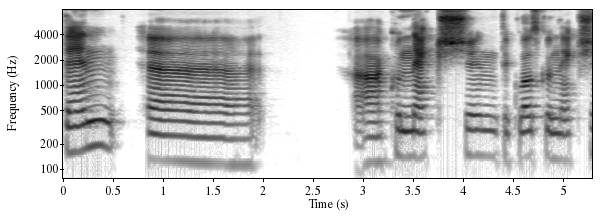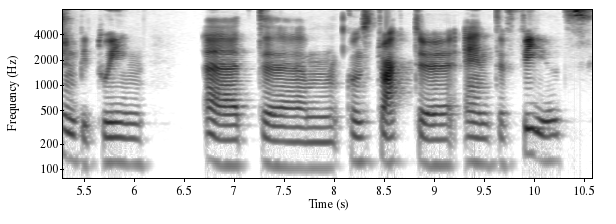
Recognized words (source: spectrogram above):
Then a connection, the close connection between uh, the um, constructor and the fields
